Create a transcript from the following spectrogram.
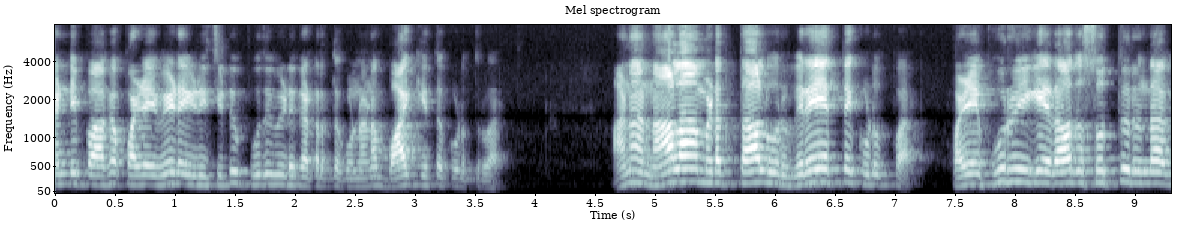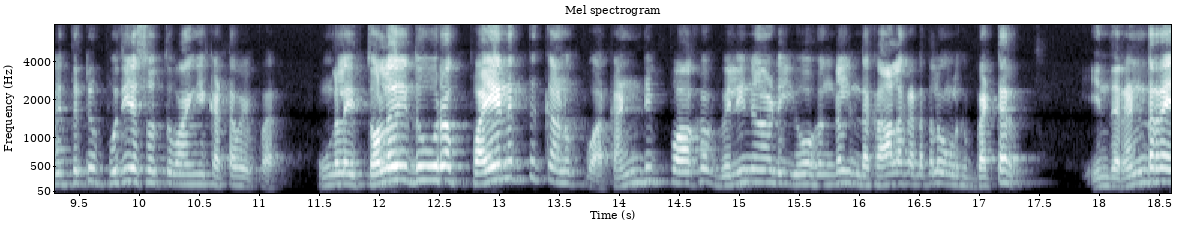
கண்டிப்பாக பழைய வீடை இடிச்சிட்டு புது வீடு கட்டுறதுக்கு உண்டான பாக்கியத்தை கொடுத்துருவார். ஆனால் நாலாம் இடத்தால் ஒரு விரயத்தை கொடுப்பார். பழைய பூர்வீக ஏதாவது சொத்து இருந்தால் விற்றுட்டு புதிய சொத்து வாங்கி கட்ட வைப்பார். உங்களை தொலைதூர பயணத்துக்கு அனுப்புவார். கண்டிப்பாக வெளிநாடு யோகங்கள் இந்த காலகட்டத்தில் உங்களுக்கு பெட்டர் இந்த ரெண்டரை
